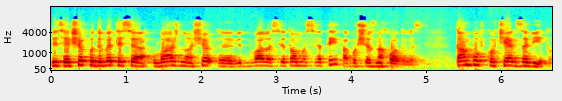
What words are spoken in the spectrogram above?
Дивіться, якщо подивитися уважно, що е, відбувалося в святому святих або що знаходилось, там був ковчег завіту.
